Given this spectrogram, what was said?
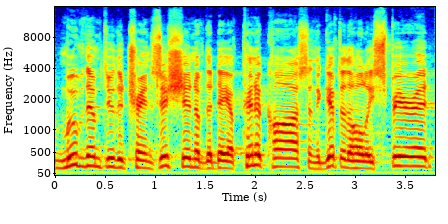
move them through the transition of the day of Pentecost and the gift of the Holy Spirit,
